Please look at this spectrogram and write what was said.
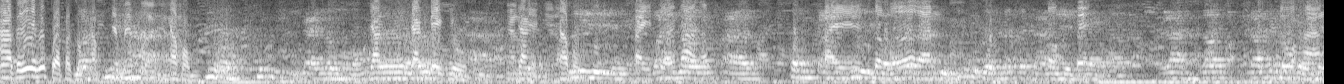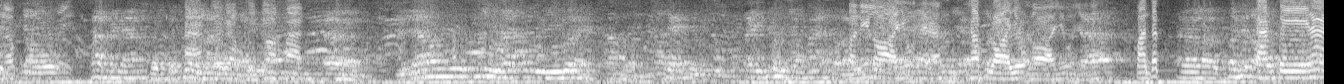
อ่าตัวนี้ยังไม่เปิดผสมครับยังไม่เปิดครับผม ยังยังเด็กอยู่ยังเด็กอยู่ครับผมไข่สวยมากครับไข่เสมอกันตรงเป๊ะดูหางครับเราข้ามแม่น้ำผมไปเที่ยวหางเลยแบบสุดยอดมากเออ แล้วที่ราชบุรีด้วยครับผมแจ้งไปเที่ยวยังมากตอนนี้รออายุใช่ไหมครับรออายุรออายุอยู่นะประมาณสักเอ่อคนที่เรกลางปีหน้า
